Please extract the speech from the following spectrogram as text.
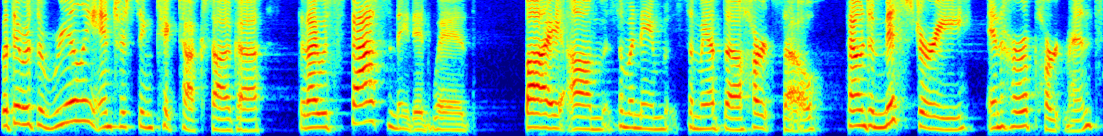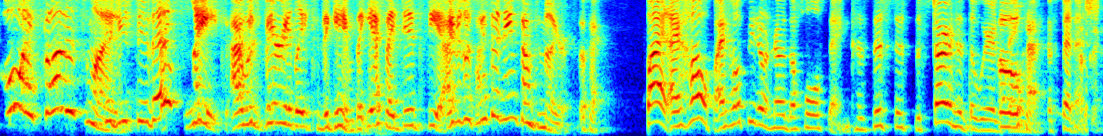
But there was a really interesting TikTok saga that I was fascinated with by um, someone named Samantha Hartsoe. found a mystery in her apartment. Oh, I saw this one. Did you see this? Late. I was very late to the game, but yes, I did see it. I was like, why does that name sound familiar? Okay. But I hope, I hope you don't know the whole thing because this is the start of the weird Oh, thing, okay. the finish. Okay.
